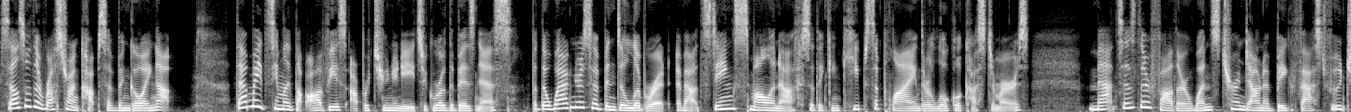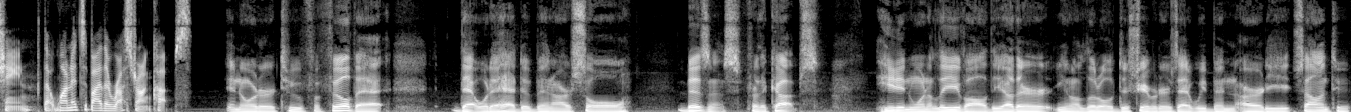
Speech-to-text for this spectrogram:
Sales of the restaurant cups have been going up, that might seem like the obvious opportunity to grow the business, but the Wagners have been deliberate about staying small enough so they can keep supplying their local customers. Matt says their father once turned down a big fast food chain that wanted to buy the restaurant cups. In order to fulfill that, that would have had to have been our sole business for the cups. He didn't want to leave all the other, you know, little distributors that we've been already selling to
